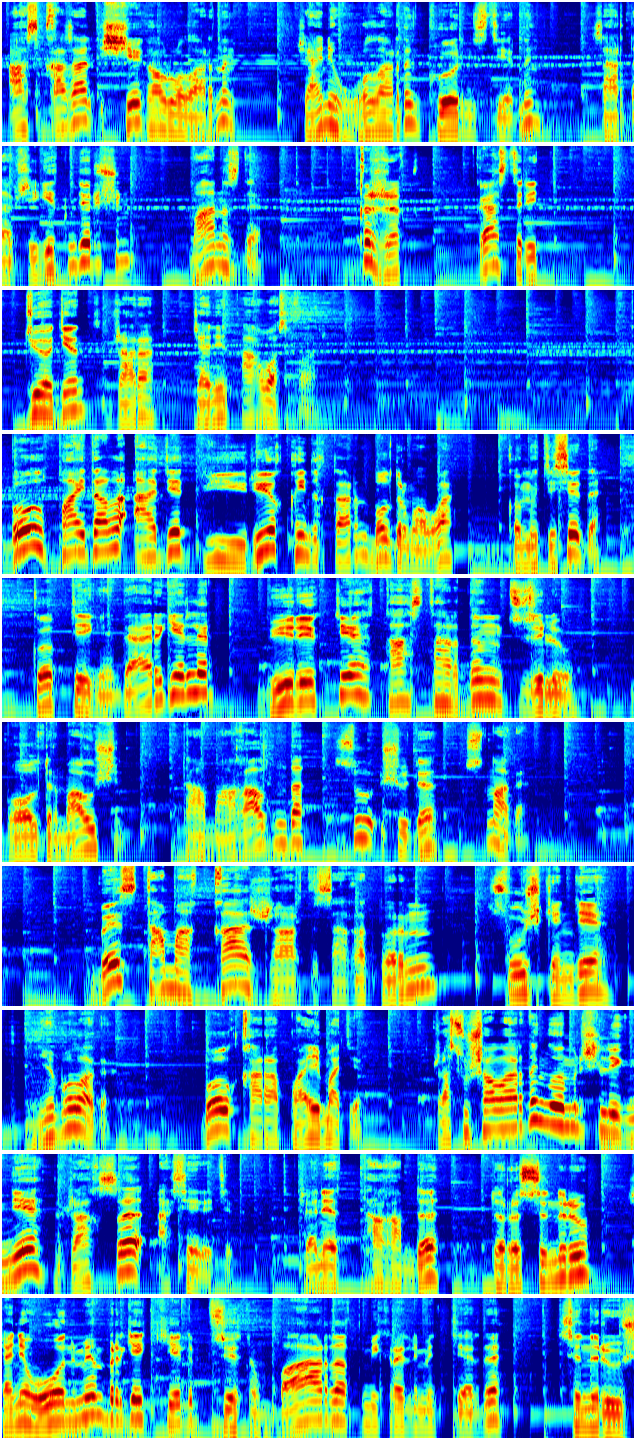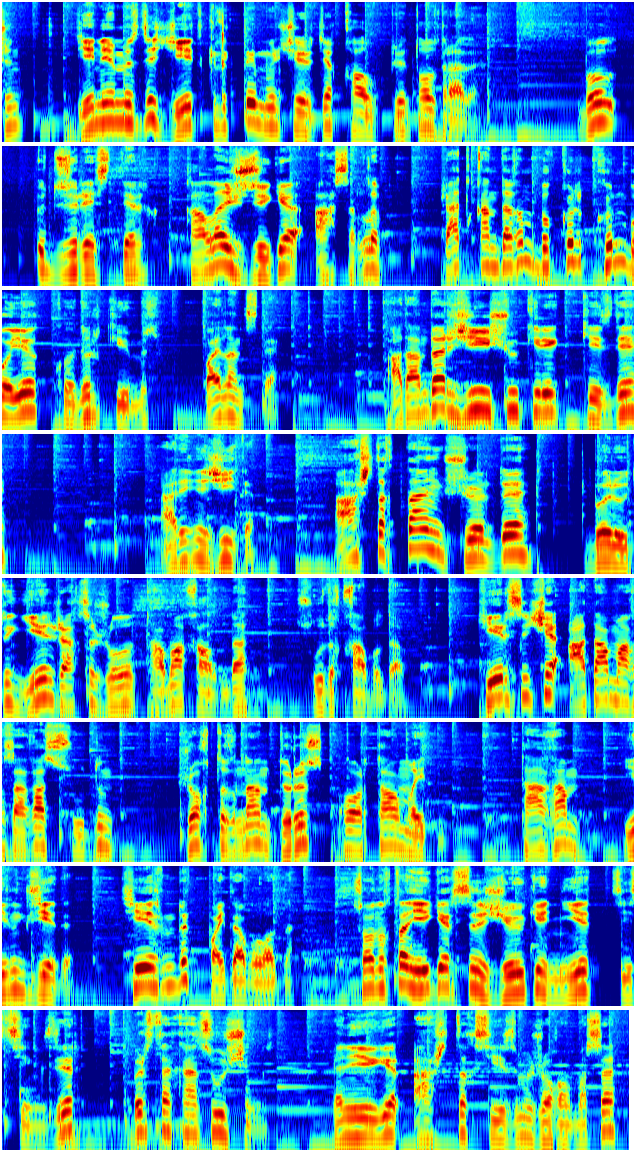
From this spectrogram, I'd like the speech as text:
асқазан ішек ауруларының және олардың көріністерінің зардап шегетіндер үшін маңызды. Қыжық гастрит диодент жара және тағы басқалар. Бұл пайдалы әдет бүйрек қиындықтарын болдырмауға көмектеседі. Көптеген дәрігерлер бүйректе тастардың түзілуін болдырмау үшін тамақ алдында су ішуді ұсынады. Біз тамаққа жарты сағат бұрын су ішкенде не болады? Бұл қарапайым әдет. Жасушалардың өміршілігіне жақсы әсер етеді және тағамды дұрыс сіңіру және онымен бірге келіп түсетін барлық микроэлементтерді сіңіру үшін денемізді жеткілікті мөлшерде қауіппен толтырады. Бұл үдерістер қалай жүзеге асырылып жатқандығын бүкіл күн бойы көңіл күйіміз байланысты. Адамдар жиі ішу керек кезде әрине жейді. Аштықтан шөлді бөлудің ең жақсы жолы тамақ алдында суды қабылдау. Керісінше адам ағзаға судың жоқтығынан дұрыс қорыта алмайтын тағам енгізеді. Сезімдік пайда болады. Сондықтан егер сіз жеуге ниет етсеңіздер бір стакан су ішіңіз. Және егер аштық сезімі жоғалмаса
